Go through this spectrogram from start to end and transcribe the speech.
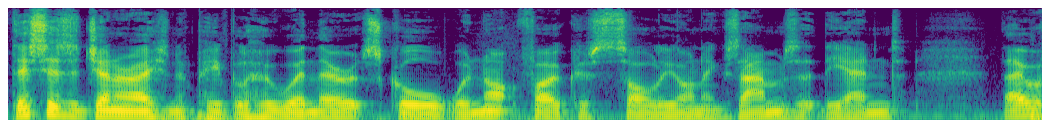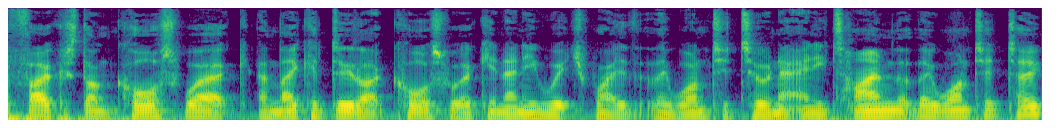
This is a generation of people who, when they're at school, were not focused solely on exams at the end. They were focused on coursework and they could do like coursework in any which way that they wanted to and at any time that they wanted to.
